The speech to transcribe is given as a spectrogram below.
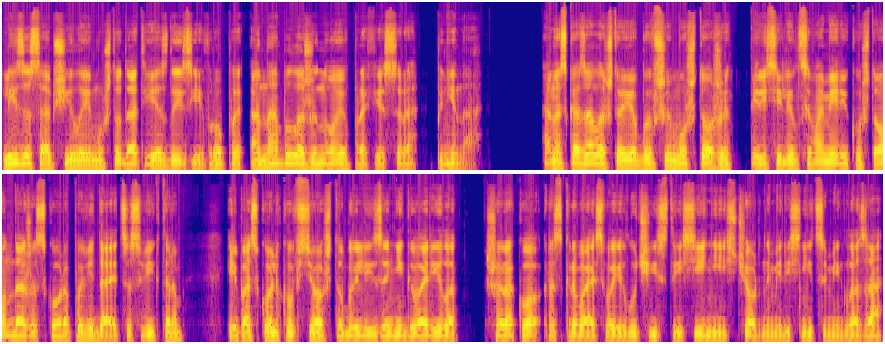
Лиза сообщила ему, что до отъезда из Европы она была женою профессора Пнина. Она сказала, что ее бывший муж тоже переселился в Америку, что он даже скоро повидается с Виктором, и поскольку все, что бы Лиза не говорила, широко раскрывая свои лучистые синие с черными ресницами глаза,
